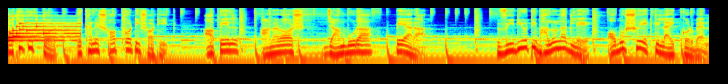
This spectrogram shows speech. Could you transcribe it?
সঠিক উত্তর এখানে সবকটি সঠিক। আপেল, আনারস, জাম্বুরা, পেয়ারা। ভিডিওটি ভালো লাগলে অবশ্যই একটি লাইক করবেন।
